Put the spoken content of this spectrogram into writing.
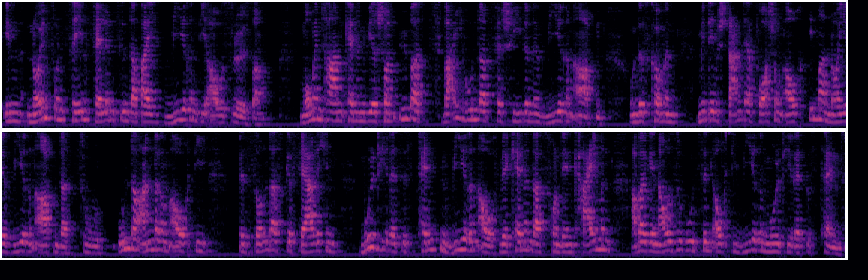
In neun von zehn Fällen sind dabei Viren die Auslöser. Momentan kennen wir schon über 200 verschiedene Virenarten und es kommen mit dem Stand der Forschung auch immer neue Virenarten dazu. Unter anderem auch die besonders gefährlichen multiresistenten Viren auch. Wir kennen das von den Keimen, aber genauso gut sind auch die Viren multiresistent.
